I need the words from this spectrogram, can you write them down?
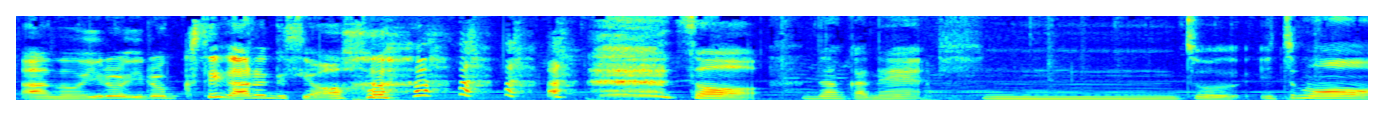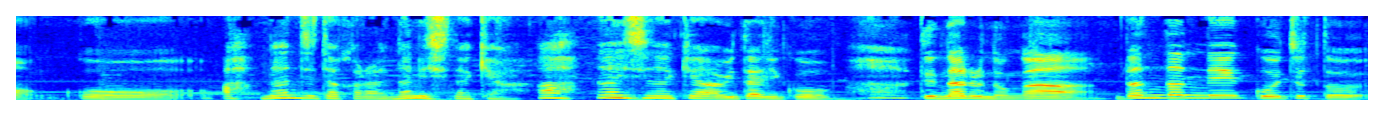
あのいろいろ癖があるんですよ。そう。なんかねうんそういつもこうあ何時だから何しなきゃあ何しなきゃみたいにこうってなるのがだんだんねこうちょっと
